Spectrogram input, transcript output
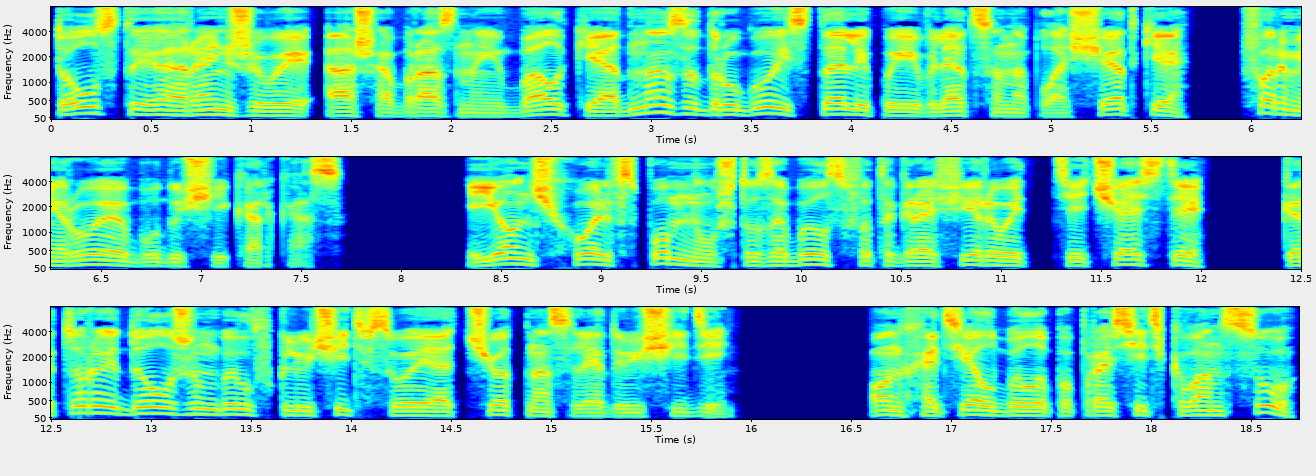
Толстые оранжевые H-образные балки одна за другой стали появляться на площадке, формируя будущий каркас. Йон Чхоль вспомнил, что забыл сфотографировать те части, которые должен был включить в свой отчет на следующий день. Он хотел было попросить Квансу,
